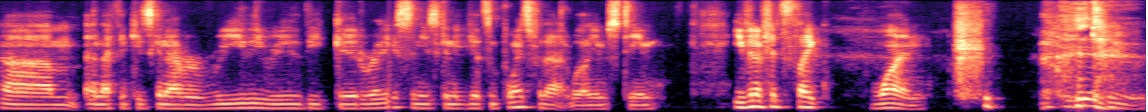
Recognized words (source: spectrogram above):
Um, and I think he's going to have a really, really good race and he's going to get some points for that Williams team, even if it's like one, two.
